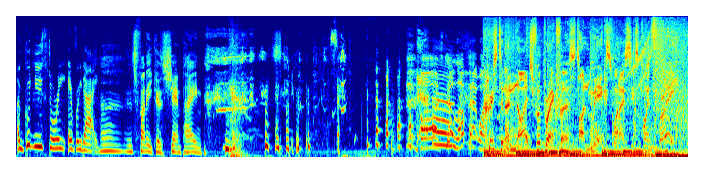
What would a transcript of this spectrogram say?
a good news story every day. Uh, it's funny because champagne. oh, I still love that one. Kristen and Nige for breakfast on Mix 106.3.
